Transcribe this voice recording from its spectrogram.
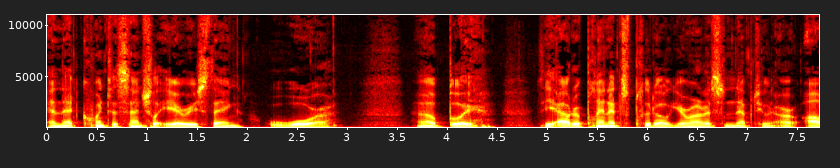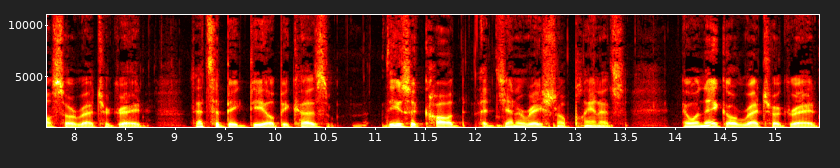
and that quintessential Aries thing, war. Oh boy. The outer planets, Pluto, Uranus, and Neptune, are also retrograde. That's a big deal because these are called the generational planets. And when they go retrograde,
